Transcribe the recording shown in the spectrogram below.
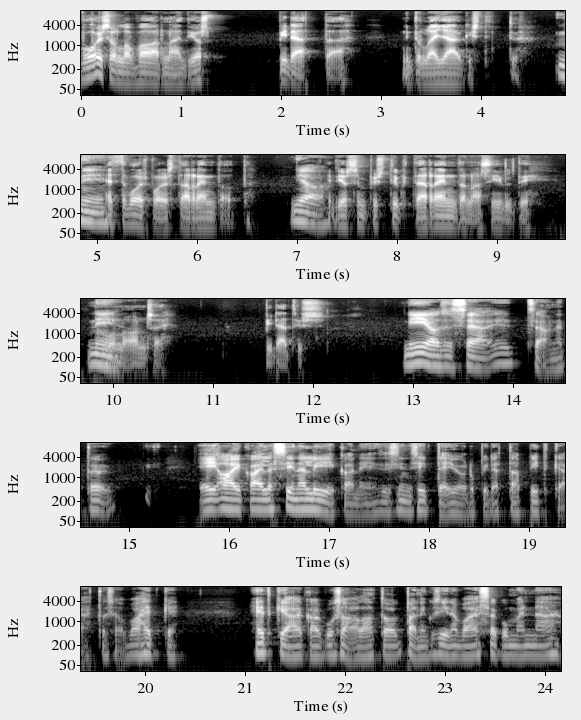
voisi olla vaarana, että jos pidättää, niin tulee jäykistettyä. Niin. Että voisi poistaa rentoutta. Joo. Että jos sen pystyy pitämään rentona silti, niin. kun on se pidätys. Niin joo, se, se, se on, että ei aikaile siinä liikaa, niin siis sitten ei joudu pidettää pitkään, että se on vaan hetke, hetken aikaa, kun sä alat, tai niin kuin siinä vaiheessa, kun mennään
